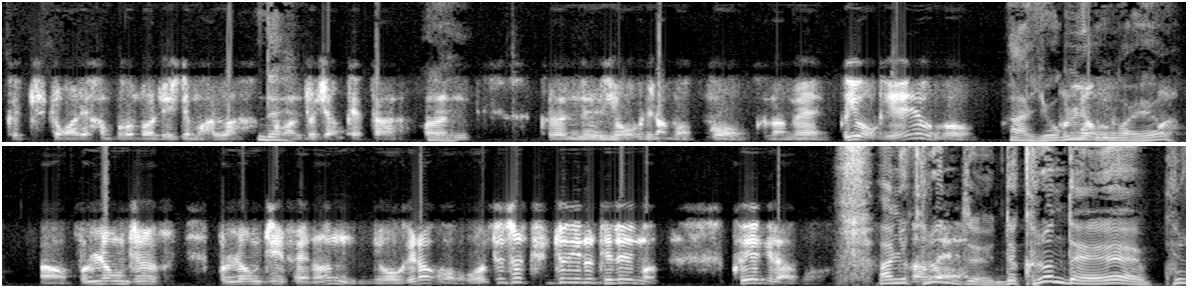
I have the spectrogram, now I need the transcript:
그 주종아리 함부로 놀리지 말라 네. 가만두지 않겠다 하는 그런 욕이나 먹고 그다음에 그 욕이에요 그거 아, 욕 먹은 거예요? 어 불룡지 불룡지 회는 욕이라고 어디서 주둥이를 들여 뭐그 얘기라고 아니 그런데 근데 그런데 그-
